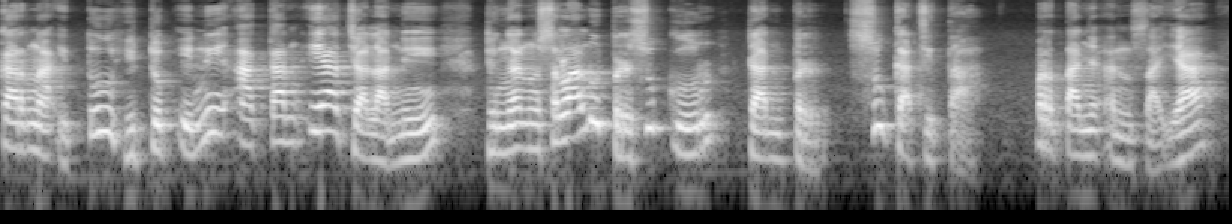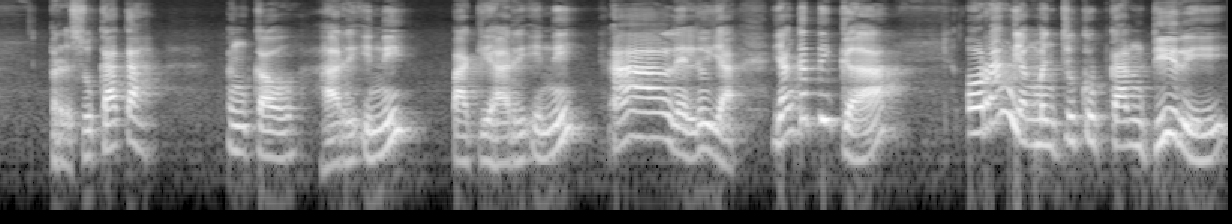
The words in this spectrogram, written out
Karena itu, hidup ini akan ia jalani dengan selalu bersyukur dan bersukacita. Pertanyaan saya, bersukakah engkau hari ini, pagi hari ini? Haleluya. Yang ketiga, orang yang mencukupkan diri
